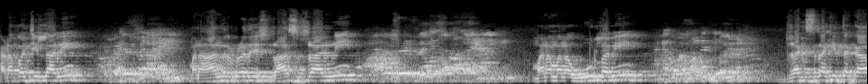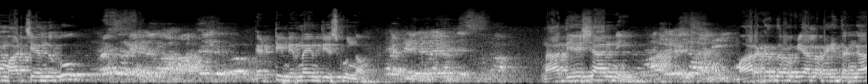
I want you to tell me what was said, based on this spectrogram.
కడప జిల్లాని మన ఆంధ్రప్రదేశ్ రాష్ట్రాన్ని మన మన ఊర్లని డ్రగ్స్ రహితగా మార్చేందుకు గట్టి నిర్ణయం తీసుకుందాం. నా దేశాన్ని మారక ద్రవ్యాల రహితంగా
